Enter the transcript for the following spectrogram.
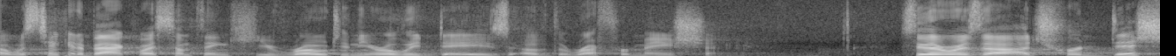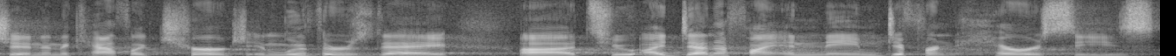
uh, was taken aback by something he wrote in the early days of the Reformation. See, there was a, tradition in the Catholic Church in Luther's day uh, to identify and name different heresies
